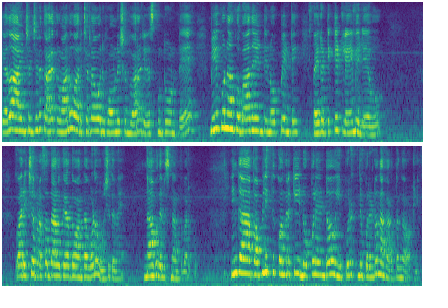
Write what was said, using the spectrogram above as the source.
ఏదో ఆయన చిన్న చిన్న కార్యక్రమాలు వారి చిర్రావురి ఫౌండేషన్ ద్వారా చేసుకుంటూ ఉంటే మీకు నాకు బాధ ఏంటి? నొప్పి ఏంటి? పైగా టికెట్లు ఏమీ లేవు. వారిచ్చే ప్రసాదాలు తీర్థం అంతా కూడా ఉచితమే నాకు తెలిసినంత వరకు. ఇంకా పబ్లిక్ కొందరికి నొప్పులేంటో ఈ పురిటి నొప్పులేంటో నాకు అర్థం కావట్లేదు.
